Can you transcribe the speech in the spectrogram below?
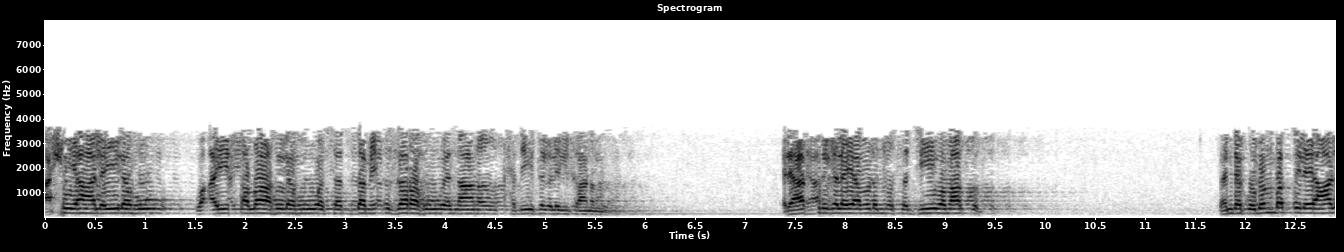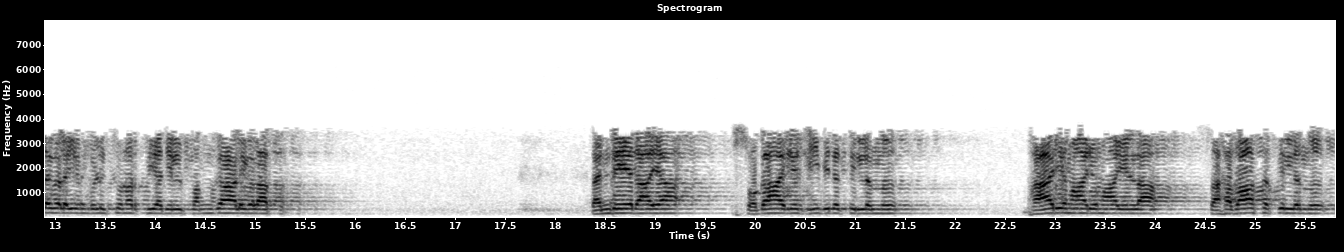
അഷിയാലൈലഹു എന്നാണ് ഹദീസുകളിൽ കാണുന്നത്. രാത്രികളെ അവിടുന്ന് സജീവമാക്കും. തന്റെ കുടുംബത്തിലെ ആളുകളെയും വിളിച്ചുണർത്തി അതിൽ പങ്കാളികളാക്കും. തന്റേതായ സ്വകാര്യ ജീവിതത്തിൽ നിന്ന് ഭാര്യമാരുമായുള്ള സഹവാസത്തിൽ നിന്ന്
